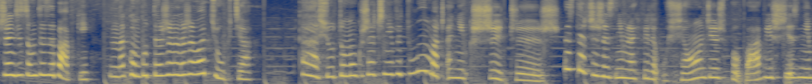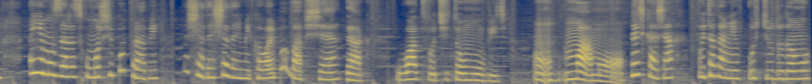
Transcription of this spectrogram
Wszędzie są te zabawki. Na komputerze leżała ciuchcia. Kasiu, to mu grzecznie wytłumacz, a nie krzyczysz. Wystarczy, że z nim na chwilę usiądziesz, pobawisz się z nim, a jemu zaraz humor się poprawi. No siadaj, siadaj, Mikołaj, pobaw się. Tak, łatwo ci to mówić. O, mamo. Cześć, Kasia. Twój tata mnie wpuścił do domu.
